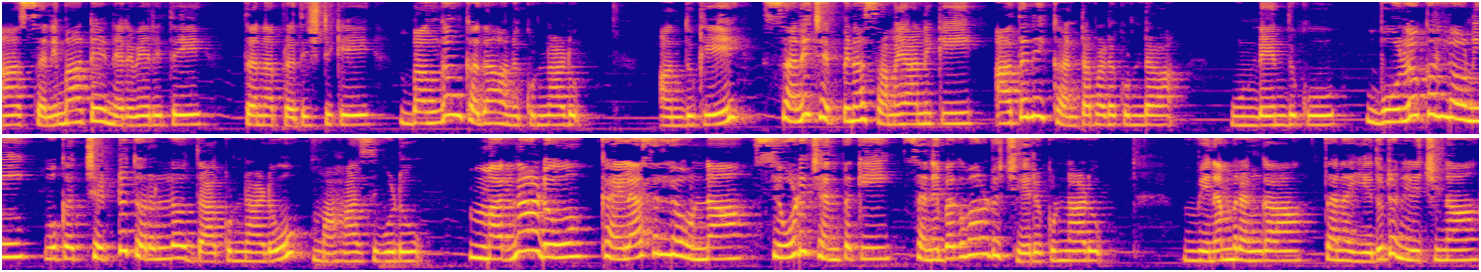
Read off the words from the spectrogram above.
ఆ శని మాటే నెరవేరితే తన ప్రతిష్ఠకే భంగం కదా అనుకున్నాడు. అందుకే శని చెప్పిన సమయానికి అతని కంటపడకుండా ఉండేందుకు భూలోకంలోని ఒక చెట్టు తొరల్లో దాక్కున్నాడు మహాశివుడు. మర్నాడు కైలాసంలో ఉన్న శివుడి చెంతకి శని భగవానుడు చేరుకున్నాడు. వినమ్రంగా తన ఎదుట నిలిచిన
